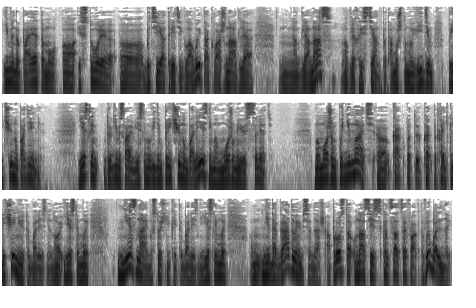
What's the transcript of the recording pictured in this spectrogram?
именно поэтому а, история а, бытия третьей главы так важна для, для нас, для христиан, потому что мы видим причину падения. Если, другими словами, если мы видим причину болезни, мы можем ее исцелять мы можем понимать, как, под, как подходить к лечению этой болезни, но если мы не знаем источника этой болезни, если мы не догадываемся даже, а просто у нас есть констатация факта, вы больны,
